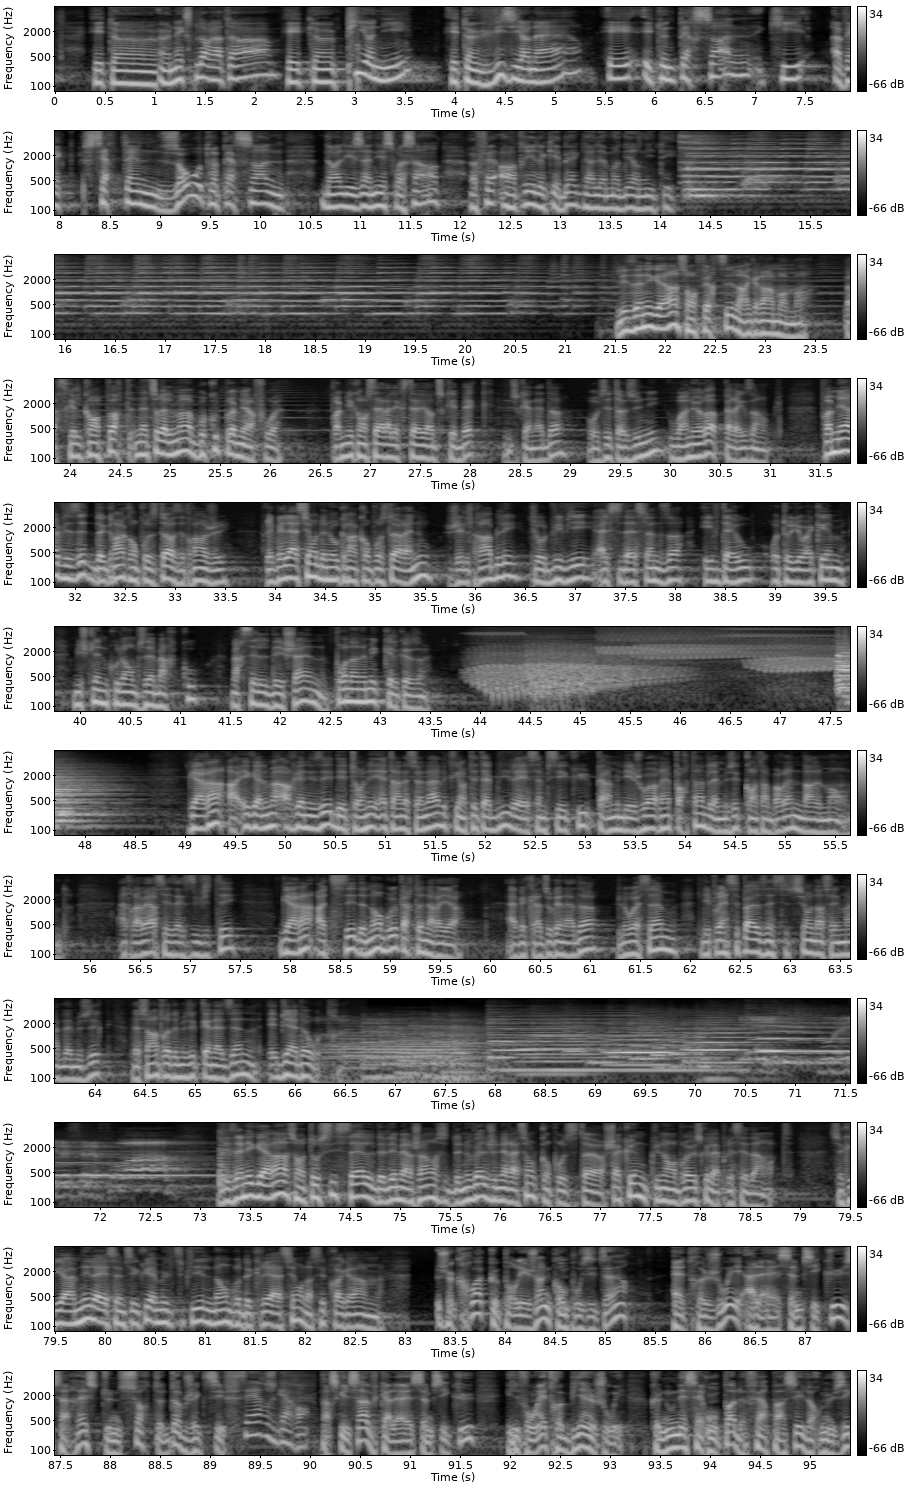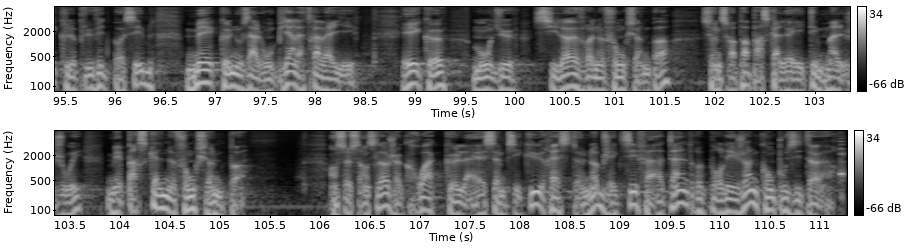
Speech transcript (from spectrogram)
est un, explorateur, est un pionnier, est un visionnaire et est une personne qui, avec certaines autres personnes dans les années 60, a fait entrer le Québec dans la modernité. Les années Garant sont fertiles en grands moments, parce qu'elles comportent naturellement beaucoup de premières fois. Premier concert à l'extérieur du Québec, du Canada, aux États-Unis ou en Europe, par exemple. Première visite de grands compositeurs étrangers. Révélation de nos grands compositeurs à nous, Gilles Tremblay, Claude Vivier, Alcides Lanza, Yves Daou, Otto Joachim, Micheline Coulombe-Saint-Marcoux, Marcel Deschênes, pour n'en nommer que quelques-uns. Garant a également organisé des tournées internationales qui ont établi la SMCQ parmi les joueurs importants de la musique contemporaine dans le monde. À travers ces activités, Garant a tissé de nombreux partenariats avec Radio-Canada, l'OSM, les principales institutions d'enseignement de la musique, le Centre de musique canadienne et bien d'autres. Les années Garant sont aussi celles de l'émergence de nouvelles générations de compositeurs, chacune plus nombreuse que la précédente, ce qui a amené la SMCQ à multiplier le nombre de créations dans ses programmes. Je crois que pour les jeunes compositeurs, être joué à la SMCQ, ça reste une sorte d'objectif. Serge Garand. Parce qu'ils savent qu'à la SMCQ, ils vont être bien joués, que nous n'essaierons pas de faire passer leur musique le plus vite possible, mais que nous allons bien la travailler. Et que, mon Dieu, si l'œuvre ne fonctionne pas, ce ne sera pas parce qu'elle a été mal jouée, mais parce qu'elle ne fonctionne pas. En ce sens-là, je crois que la SMCQ reste un objectif à atteindre pour les jeunes compositeurs.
